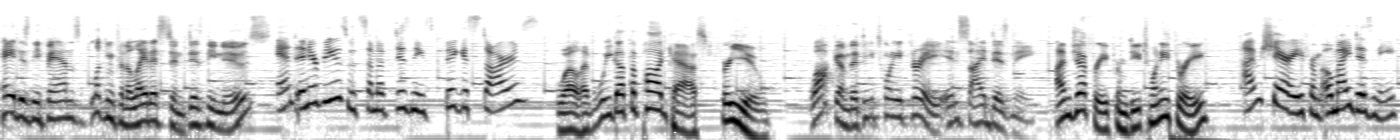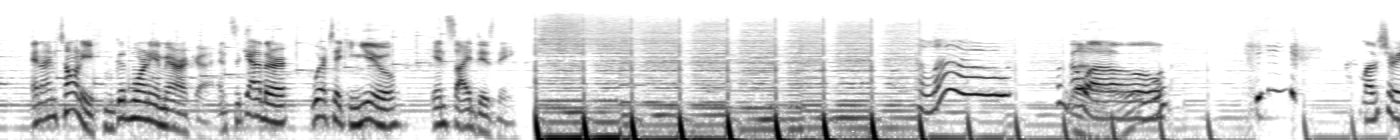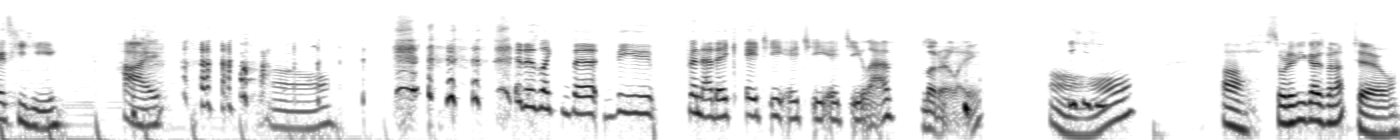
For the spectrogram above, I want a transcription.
Hey, Disney fans, looking for the latest in Disney news? And interviews with some of Disney's biggest stars? Well, have we got the podcast for you? Welcome to D23 Inside Disney. I'm Jeffrey from D23. I'm Sherry from Oh My Disney. And I'm Tony from Good Morning America. And together, we're taking you inside Disney. Hello. Hello. Love Sherry's hee hee. Hi. Oh. it is like the the phonetic H E H E H E laugh. Literally. Oh. oh. So what have you guys been up to?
